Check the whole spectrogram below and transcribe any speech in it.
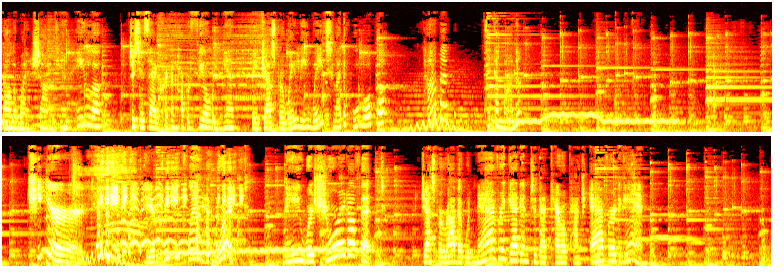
到了晚上，天黑了，这些在 Crackenhopper Field 里面被 Jasper 围里围起来的胡萝卜，它们在干嘛呢？Cheer! Their creepy plan had worked. They were sure of it. Jasper Rabbit would never get into that carol patch ever again.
